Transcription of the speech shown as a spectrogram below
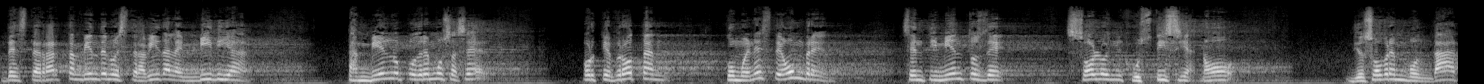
desterrar también de nuestra vida la envidia. También lo podremos hacer, porque brotan como en este hombre, sentimientos de solo injusticia. No, Dios obra en bondad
